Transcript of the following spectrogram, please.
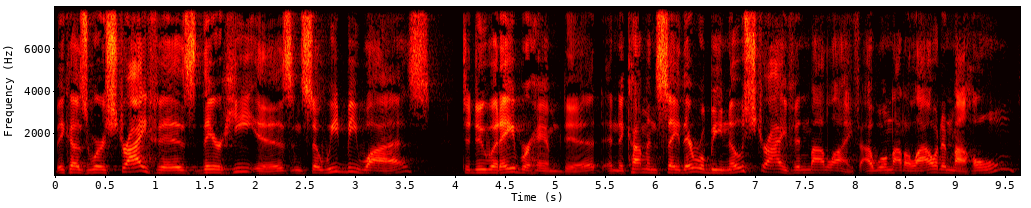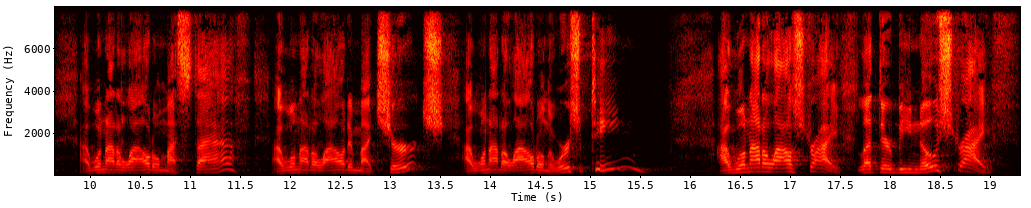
Because where strife is, there he is. And so we'd be wise to do what Abraham did and to come and say, There will be no strife in my life. I will not allow it in my home. I will not allow it on my staff. I will not allow it in my church. I will not allow it on the worship team. I will not allow strife. Let there be no strife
